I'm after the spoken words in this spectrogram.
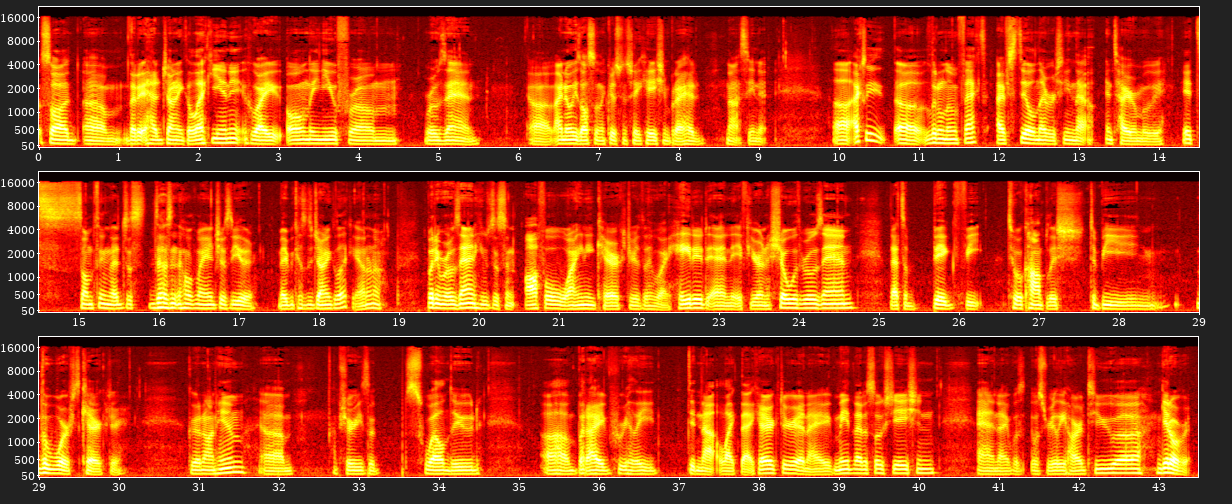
saw um, that it had Johnny Galecki in it, who I only knew from Roseanne. Uh, I know he's also in the Christmas Vacation, but I had not seen it. Uh, actually, uh, little known fact: I've still never seen that entire movie. It's something that just doesn't hold my interest either. Maybe because of Johnny Galecki. I don't know. But in Roseanne, he was just an awful, whiny character that I hated. And if you're in a show with Roseanne, that's a big feat to accomplish to be the worst character. Good on him. Um, I'm sure he's a swell dude. Uh, but I really did not like that character, and I made that association, and I was it was really hard to uh, get over it.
